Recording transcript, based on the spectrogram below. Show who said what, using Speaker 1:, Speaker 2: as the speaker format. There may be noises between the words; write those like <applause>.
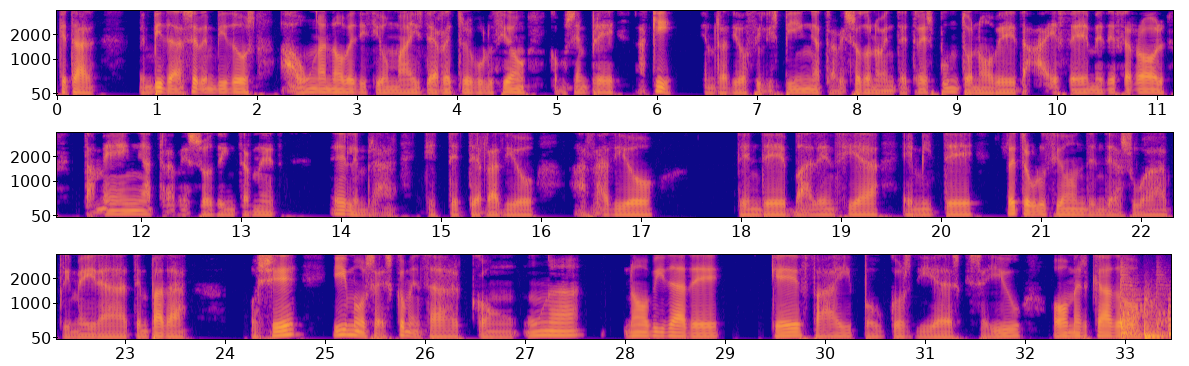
Speaker 1: que tal? Benvidas e benvidos a unha nova edición máis de Retroevolución, como sempre, aquí, en Radio Filispín, a traveso do 93.9 da FM de Ferrol, tamén a traveso de Internet. E lembrar que TT Radio, a radio dende Valencia, emite Retroevolución dende a súa primeira tempada. Oxe, imos a escomenzar con unha novidade que fai poucos días que saiu ao mercado.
